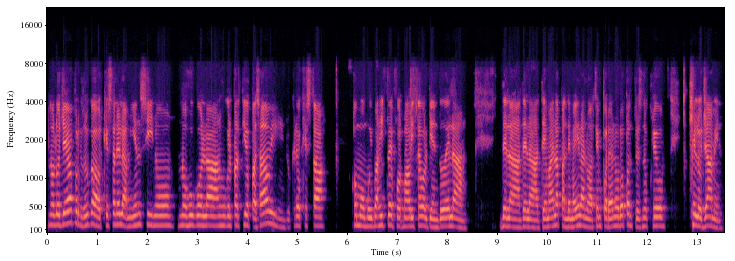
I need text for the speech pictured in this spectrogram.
no lo lleva porque es un jugador que está en el Amiens y no, no, jugó en la, no jugó el partido pasado y yo creo que está como muy bajito de forma ahorita volviendo de la, de la, de la tema de la pandemia y la nueva temporada en Europa, entonces no creo que lo llamen.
